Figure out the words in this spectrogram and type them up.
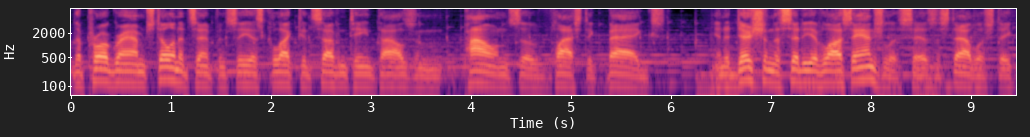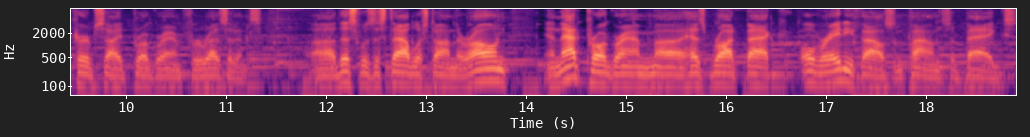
the program, still in its infancy, has collected 17,000 pounds of plastic bags. In addition, the City of Los Angeles has established a curbside program for residents. Uh, this was established on their own, and that program uh, has brought back over 80,000 pounds of bags.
